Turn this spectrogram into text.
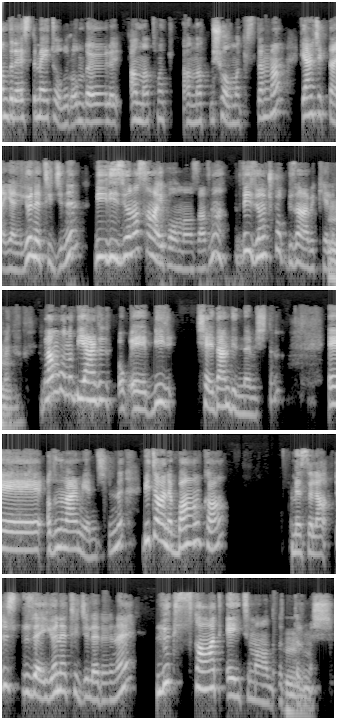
underestimate olur. Onu da öyle anlatmak anlatmış olmak istemem. Gerçekten yani yöneticinin bir vizyona sahip olması lazım. Ha, vizyon çok güzel bir kelime. Hmm. Ben bunu bir yerde bir şeyden dinlemiştim. E, adını vermeyelim şimdi. Bir tane banka mesela üst düzey yöneticilerine lüks saat eğitimi aldırtmış.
